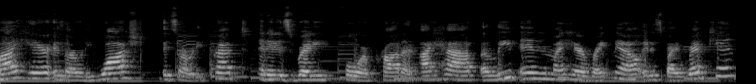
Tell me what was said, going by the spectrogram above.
My hair is already washed, it's already prepped, and it is ready for product. I have a leave-in in my hair right now. It is by Redken.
